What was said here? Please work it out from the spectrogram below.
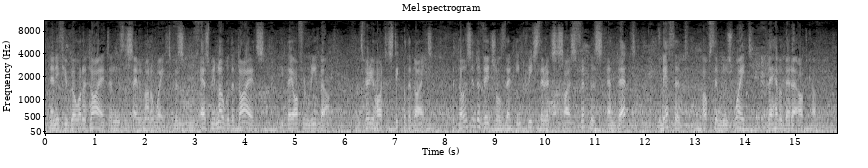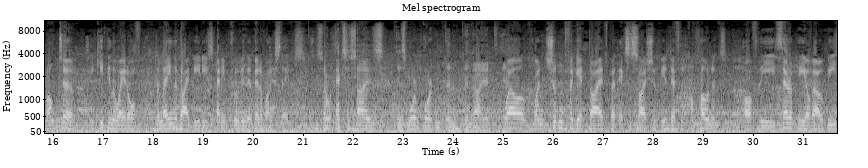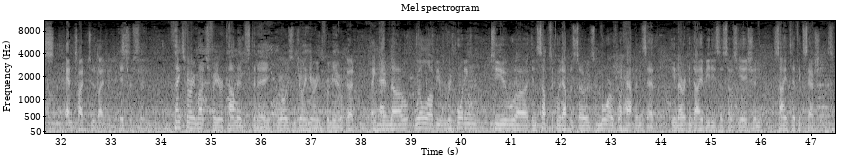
than if you go on a diet and lose the same amount of weight. Because as we know with the diets, they often rebound. It's very hard to stick with the diets. But those individuals that increase their exercise fitness and that method helps them lose weight, they have a better outcome long term in keeping the weight off, delaying the diabetes, and improving their metabolic status. So exercise is more important than, than diet? Well, one shouldn't forget diet, but exercise should be a definite component of the therapy of our obese and type 2 diabetes. Interesting. Thanks very much for your comments today. We always enjoy hearing from you. Good. Thank you. And uh, we'll uh, be reporting to you uh, in subsequent episodes more of what happens at the American Diabetes Association scientific sessions.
